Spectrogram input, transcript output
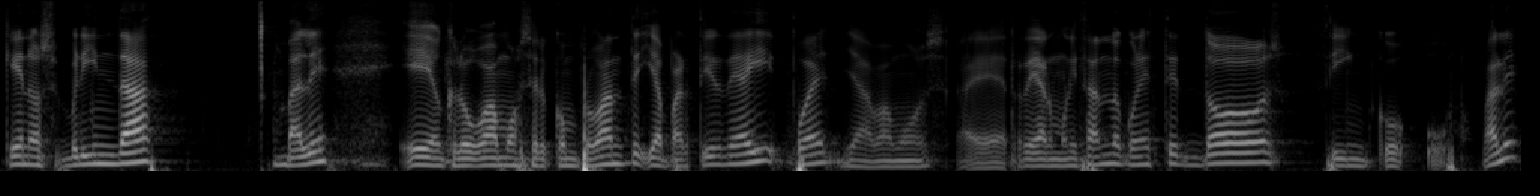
que nos brinda, ¿vale? Eh, aunque luego vamos a hacer comprobante y a partir de ahí, pues ya vamos rearmonizando con este 2, 5, 1, ¿vale?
